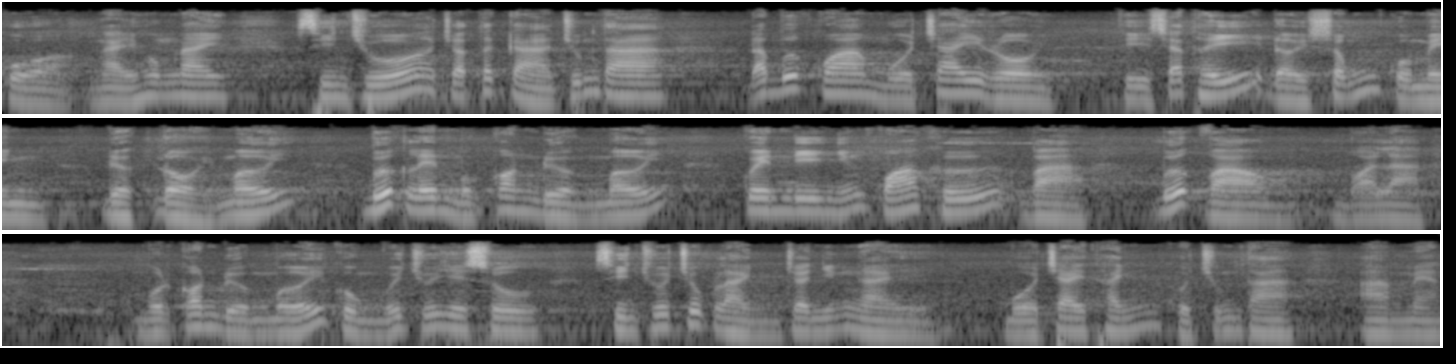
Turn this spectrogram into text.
của ngày hôm nay. Xin Chúa cho tất cả chúng ta đã bước qua mùa chay rồi thì sẽ thấy đời sống của mình được đổi mới, bước lên một con đường mới, quên đi những quá khứ và bước vào, gọi là, một con đường mới cùng với Chúa Giêsu. Xin Chúa chúc lành cho những ngày mùa chay thánh của chúng ta. Amen.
